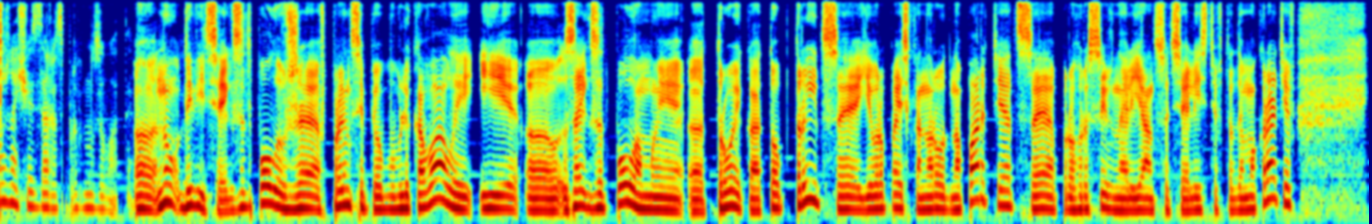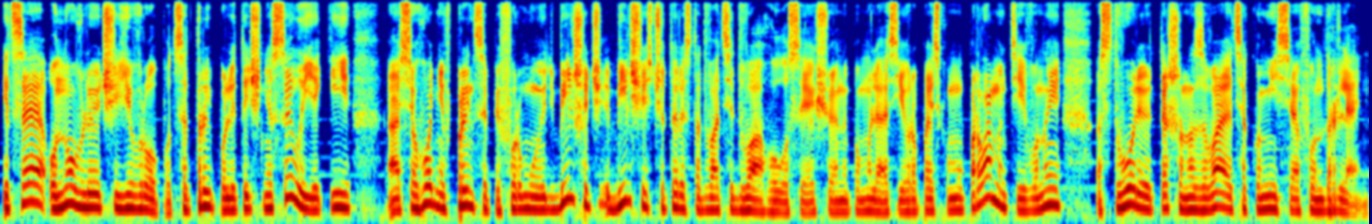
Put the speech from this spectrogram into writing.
Можна щось зараз прогнозувати? Е, ну, дивіться, екзитполи вже в принципі опублікували, і е, за екзитполами е, тройка топ 3 це Європейська народна партія, це прогресивний альянс соціалістів та демократів, і це оновлюючи Європу. Це три політичні сили, які сьогодні в принципі формують більше більшість 422 голоси, якщо я не помиляюсь, в європейському парламенті, і вони створюють те, що називається комісія фон дер Ляйн.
